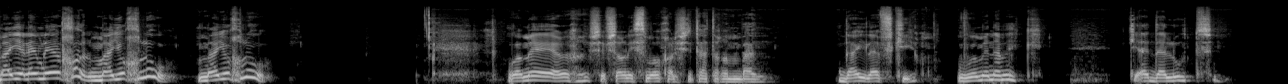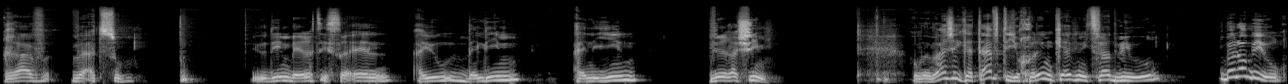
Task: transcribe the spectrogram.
מה יהיה להם לאכול? מה יאכלו? מה יאכלו? הוא אומר שאפשר לסמוך על שיטת הרמב"ן. די להפקיר. והוא מנמק. כי הדלות רב ועצום. יהודים בארץ ישראל היו דלים, עניים וראשים. ובמה שכתבתי יכולים לקיים מצוות ביאור בלא ביאור.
